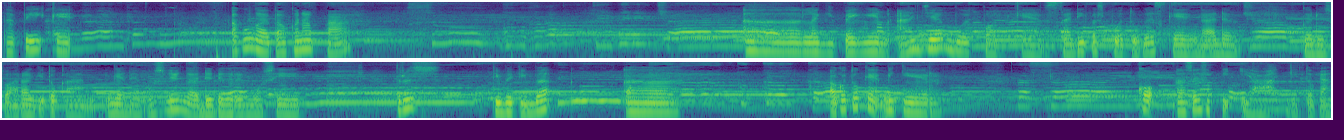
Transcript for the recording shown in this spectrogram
Tapi kayak aku nggak tahu kenapa eh, lagi pengen aja buat podcast. Tadi pas buat tugas kayak nggak ada nggak ada suara gitu kan, nggak ada maksudnya nggak ada dengerin musik. Terus tiba-tiba eh aku tuh kayak mikir kok rasanya sepi ya gitu kan.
